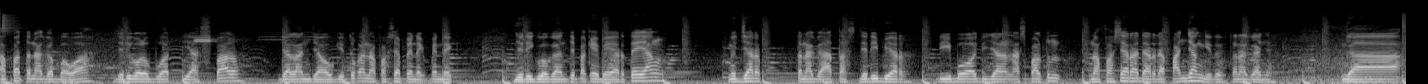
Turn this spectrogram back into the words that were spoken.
apa tenaga bawah. Jadi kalau buat di aspal jalan jauh gitu kan nafasnya pendek-pendek jadi gua ganti pakai BRT yang ngejar tenaga atas. Jadi biar di bawah di jalan aspal tuh nafasnya rada-rada panjang gitu tenaganya. Nggak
